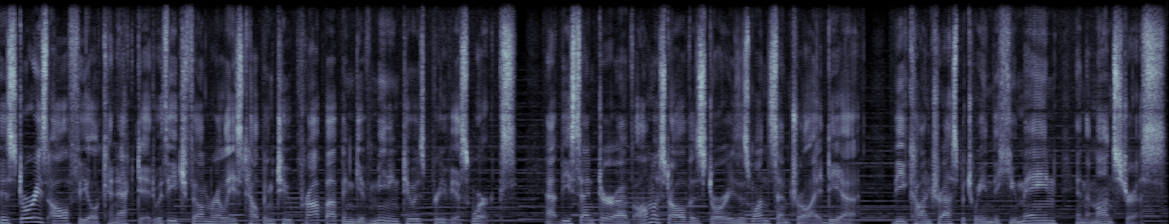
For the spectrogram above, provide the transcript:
His stories all feel connected, with each film released helping to prop up and give meaning to his previous works. At the center of almost all of his stories is one central idea the contrast between the humane and the monstrous.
